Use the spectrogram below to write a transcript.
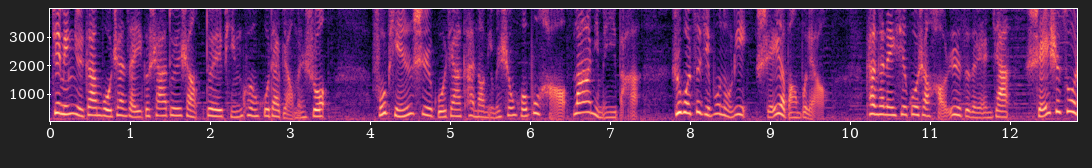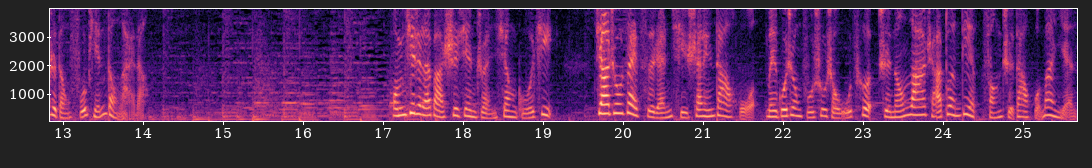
这名女干部站在一个沙堆上，对贫困户代表们说：“扶贫是国家看到你们生活不好，拉你们一把。如果自己不努力，谁也帮不了。看看那些过上好日子的人家，谁是坐着等扶贫等来的？”我们接着来把视线转向国际。加州再次燃起山林大火，美国政府束手无策，只能拉闸断电，防止大火蔓延。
